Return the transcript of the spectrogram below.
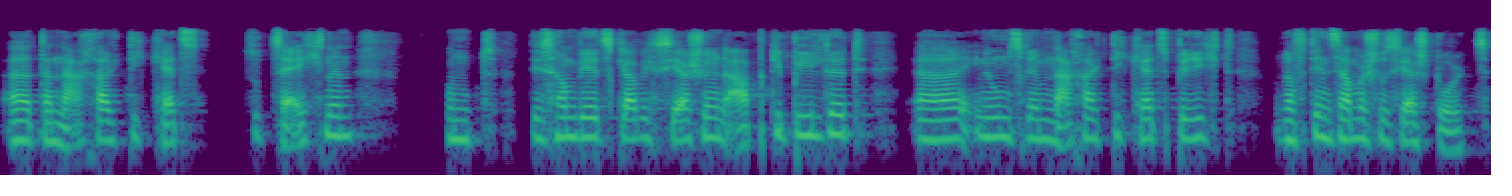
äh, der Nachhaltigkeit zu zeichnen. Und das haben wir jetzt, glaube ich, sehr schön abgebildet äh, in unserem Nachhaltigkeitsbericht und auf den sind wir schon sehr stolz.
